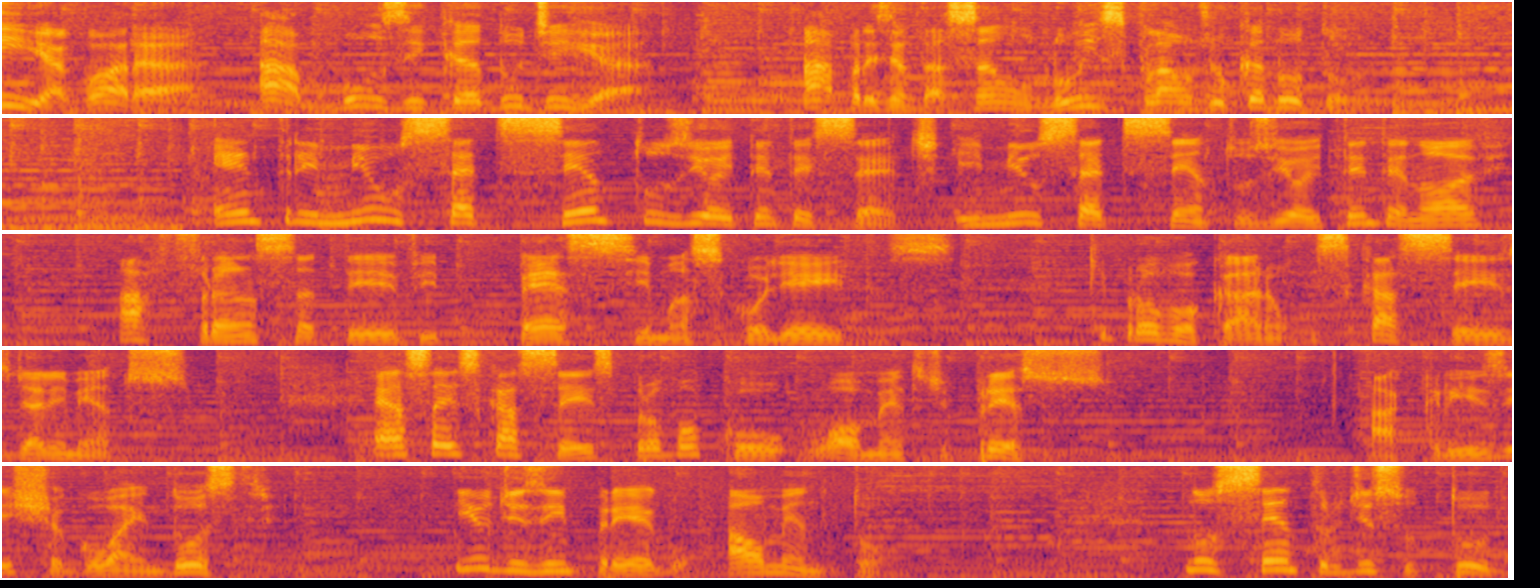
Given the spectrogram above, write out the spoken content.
E agora, a música do dia. Apresentação Luiz Cláudio Canuto. Entre 1787 e 1789, a França teve péssimas colheitas, que provocaram escassez de alimentos. Essa escassez provocou o aumento de preços. A crise chegou à indústria e o desemprego aumentou. No centro disso tudo,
